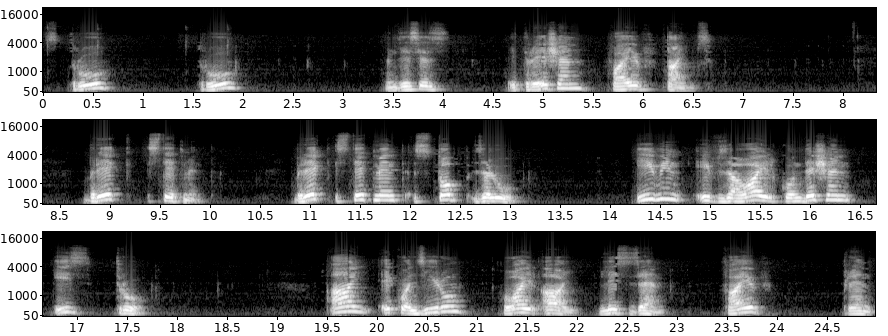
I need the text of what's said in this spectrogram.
it's true true. And this is iteration 5 times. Break statement. Break statement stop the loop. Even if the while condition is true. I equal 0 while i less than 5 print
